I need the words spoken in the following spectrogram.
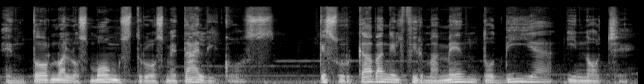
en torno a los monstruos metálicos que surcaban el firmamento día y noche.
